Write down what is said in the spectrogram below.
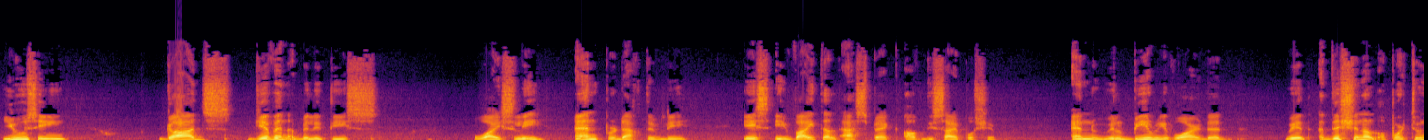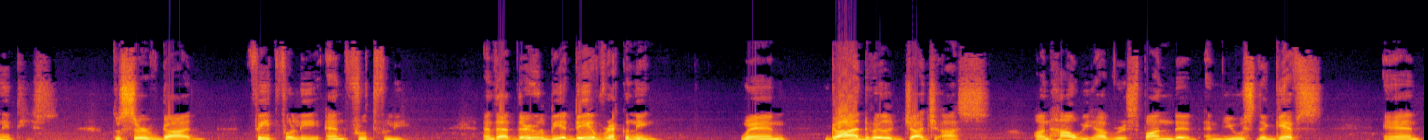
using God's given abilities wisely and productively is a vital aspect of discipleship and will be rewarded with additional opportunities to serve God faithfully and fruitfully. And that there will be a day of reckoning when God will judge us on how we have responded and used the gifts and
